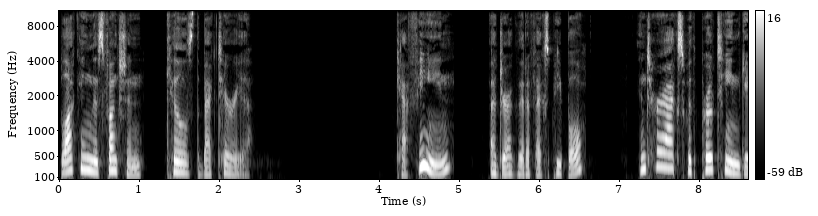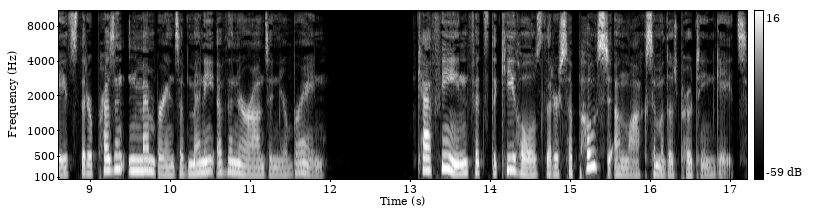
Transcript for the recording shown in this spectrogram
Blocking this function kills the bacteria. Caffeine, a drug that affects people, interacts with protein gates that are present in membranes of many of the neurons in your brain. Caffeine fits the keyholes that are supposed to unlock some of those protein gates.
